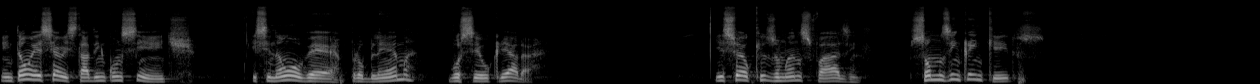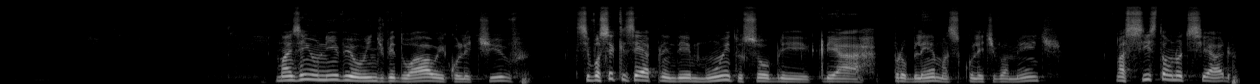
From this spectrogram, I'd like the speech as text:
então esse é o estado inconsciente. E se não houver problema, você o criará. Isso é o que os humanos fazem. Somos encrenqueiros. Mas em um nível individual e coletivo, se você quiser aprender muito sobre criar problemas coletivamente, assista ao noticiário.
